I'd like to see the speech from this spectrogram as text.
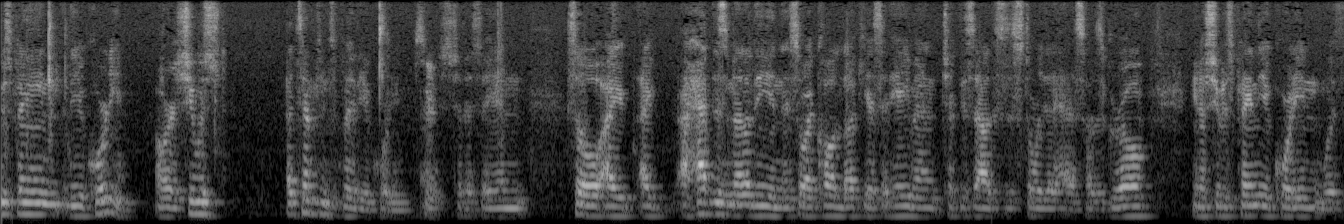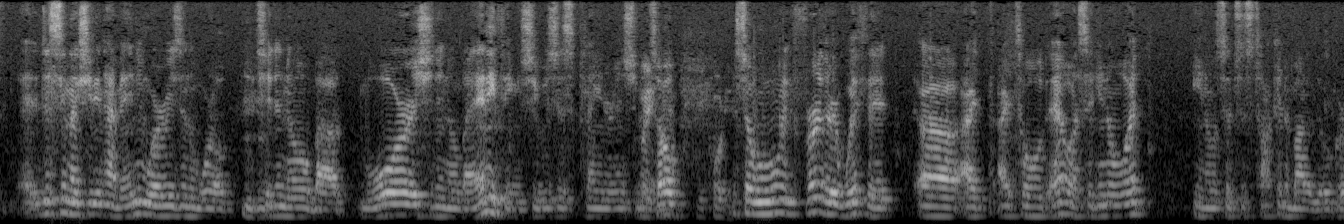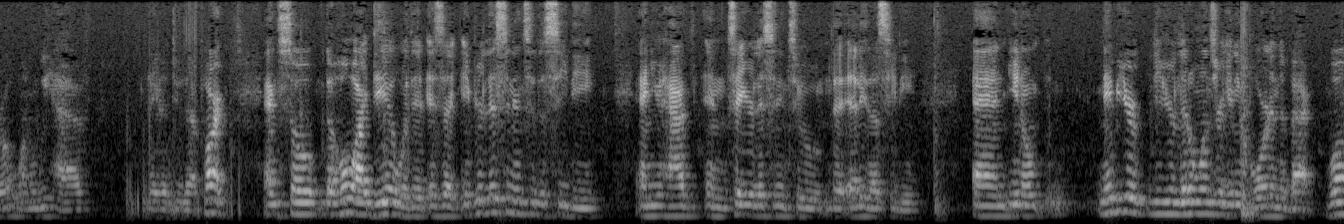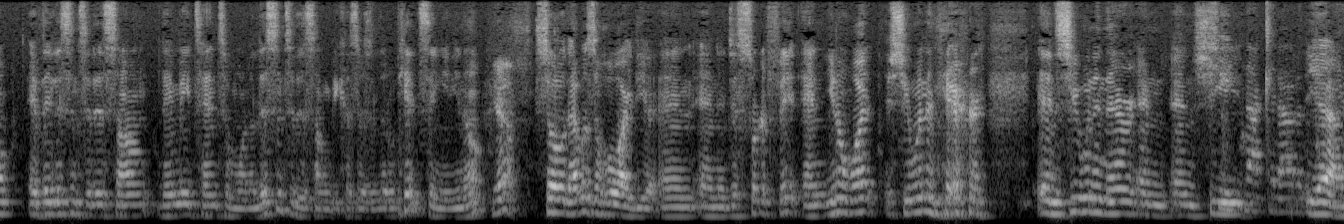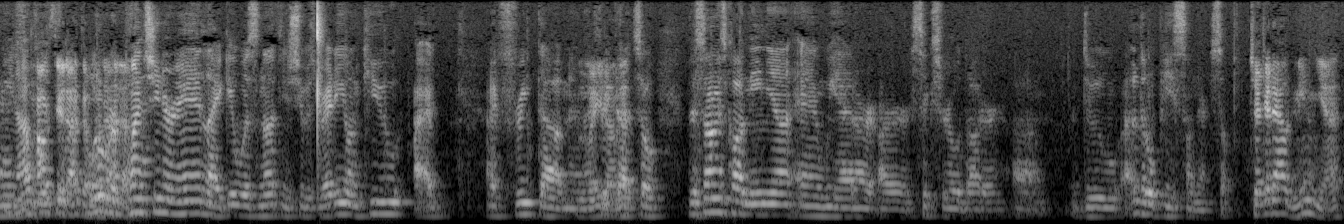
was playing the accordion, or she was attempting to play the accordion, uh, should I say? And so I, I, I had this melody, and so I called Lucky. I said, "Hey, man, check this out. This is a story that I had." So this girl, you know, she was playing the accordion with. It just seemed like she didn't have any worries in the world. Mhm. She didn't know about war. She didn't know about anything. She was just playing her instrument. Wait, so. recording. So when we went further with it, uh, I I told Elle, I said, you know what, you know, since it's talking about a little girl, why don't we have Layla do that part? And so the whole idea with it is that if you're listening to the CD and you have, and say you're listening to the Elida CD, and you know, maybe your your little ones are getting bored in the back. Well, if they listen to this song, they may tend to want to listen to this song because there's a little kid singing, you know. Yeah. So that was the whole idea, and and it just sort of fit. And you know what? She went in there, and she went in there, and and She she. knocked it out of the Yeah, I mean, I was, it out the we were banana. punching her in like it was nothing. She was ready on cue. I, I freaked out, man. I freaked out. So the song is called Niña, and we had our, our six year old daughter uh, do a little piece on there. So Check it out, Niña.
